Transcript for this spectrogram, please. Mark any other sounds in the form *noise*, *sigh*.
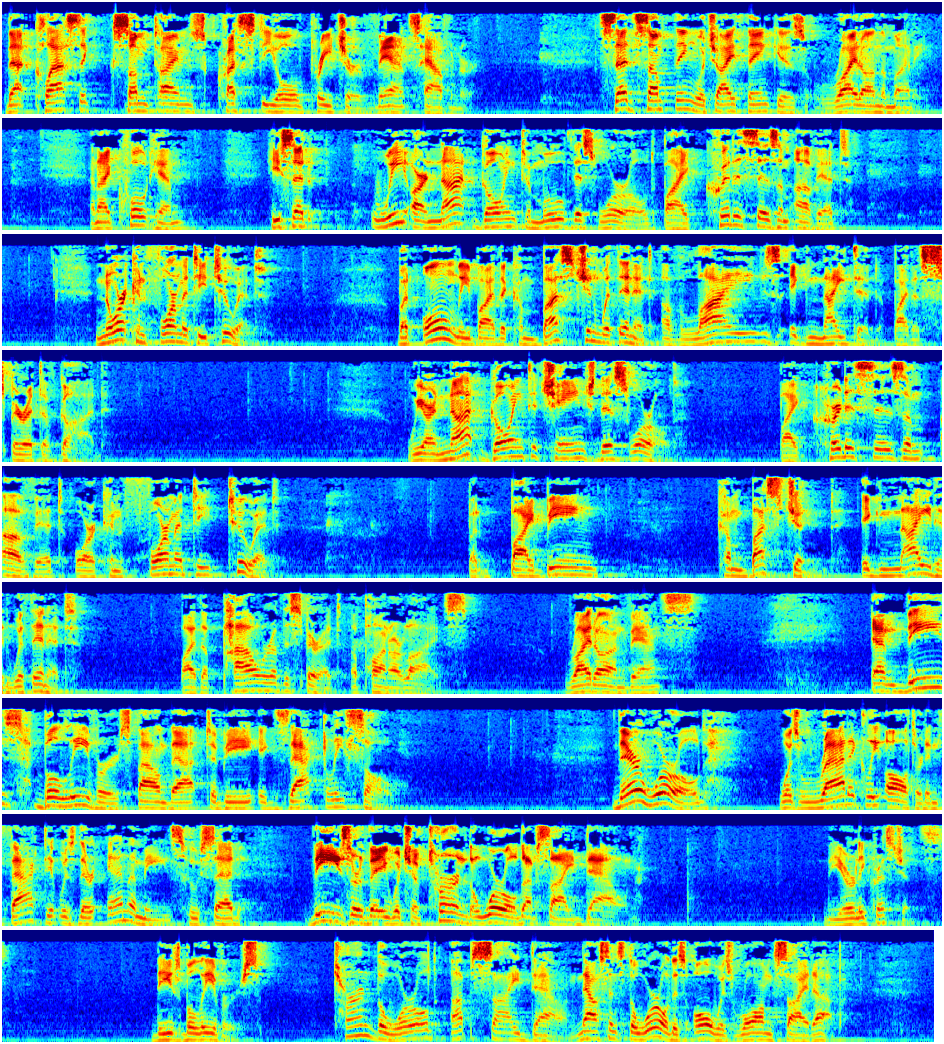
That classic, sometimes crusty old preacher, Vance Havner, said something which I think is right on the money. And I quote him. He said, we are not going to move this world by criticism of it, nor conformity to it, but only by the combustion within it of lives ignited by the Spirit of God. We are not going to change this world by criticism of it or conformity to it but by being combustioned, ignited within it by the power of the Spirit upon our lives. Right on, Vance. And these believers found that to be exactly so. Their world was radically altered. In fact, it was their enemies who said, These are they which have turned the world upside down the early Christians, these believers, turned the world upside down. Now, since the world is always wrong side up,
